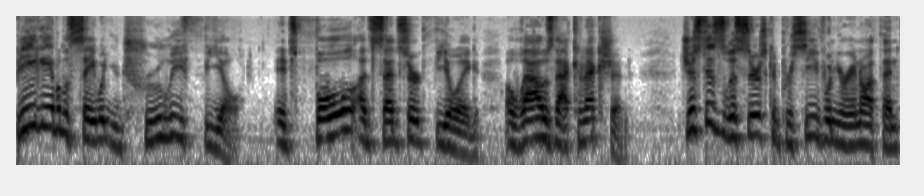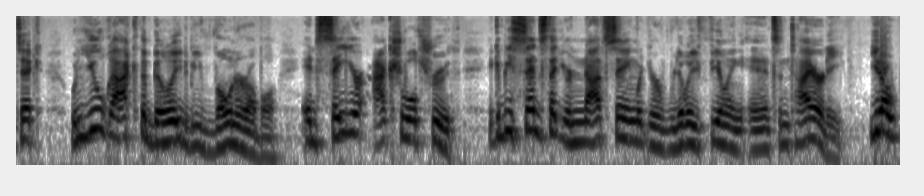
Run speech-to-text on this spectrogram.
Being able to say what you truly feel, its full, uncensored feeling, allows that connection. Just as listeners can perceive when you're inauthentic, when you lack the ability to be vulnerable and say your actual truth, it can be sensed that you're not saying what you're really feeling in its entirety. You know,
